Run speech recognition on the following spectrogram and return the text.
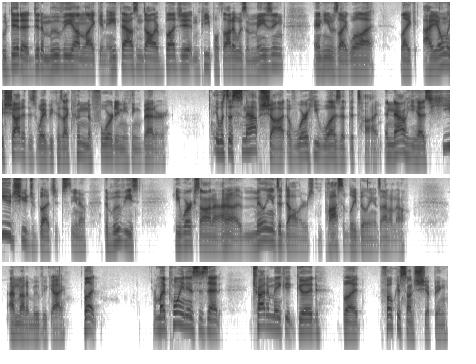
who did a did a movie on like an eight thousand dollar budget and people thought it was amazing, and he was like, well, I like I only shot it this way because I couldn't afford anything better. It was a snapshot of where he was at the time, and now he has huge, huge budgets. You know, the movies he works on, I don't know, millions of dollars, possibly billions. I don't know. I'm not a movie guy, but my point is is that try to make it good, but focus on shipping.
